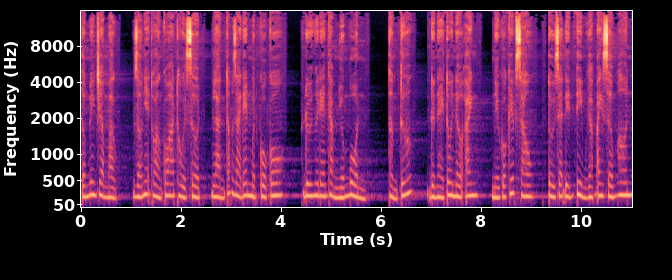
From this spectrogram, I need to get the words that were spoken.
Tống Linh trầm mặc Gió nhẹ thoảng qua thổi sợt Làn tóc dài đen mượt của cô. Đôi người đen thẳm nhuốm buồn. Thẩm tước Đời này tôi nợ anh, Nếu có kiếp sau, Tôi sẽ đến tìm gặp anh sớm hơn.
